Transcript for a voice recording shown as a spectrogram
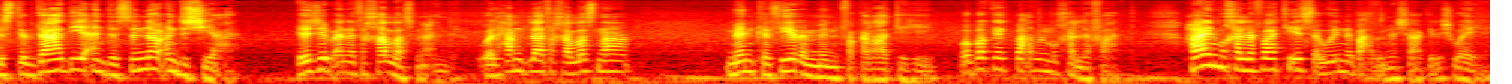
استبدادي عند السنة وعند الشيعة. يجب أن نتخلص من عنده. والحمد لله تخلصنا من كثير من فقراته. وبقيت بعض المخلفات. هاي المخلفات هي تسوي لنا بعض المشاكل شوية.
